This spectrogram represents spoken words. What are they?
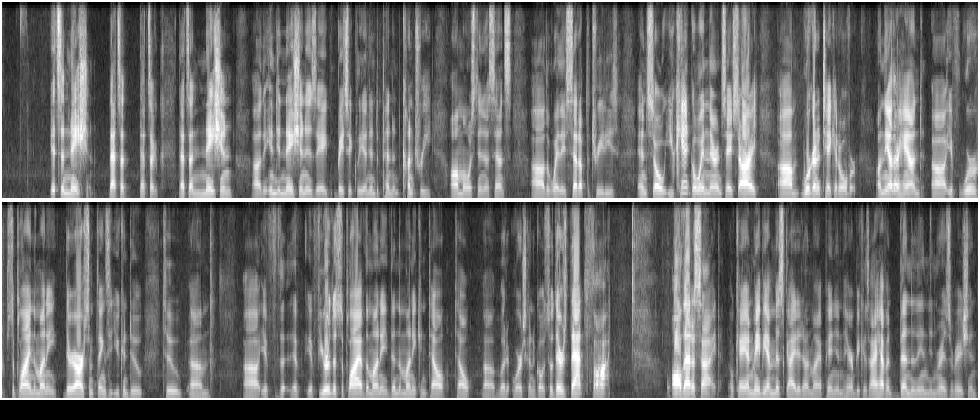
it's a nation. That's a that's a that's a nation. Uh, the Indian nation is a basically an independent country, almost in a sense, uh, the way they set up the treaties. And so you can't go in there and say, "Sorry, um, we're going to take it over." On the other hand, uh, if we're supplying the money, there are some things that you can do to um, uh, if the if, if you're the supply of the money, then the money can tell tell uh, what, where it's going to go. So there's that thought. All that aside, okay, and maybe I'm misguided on my opinion here because I haven't been to the Indian reservation.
